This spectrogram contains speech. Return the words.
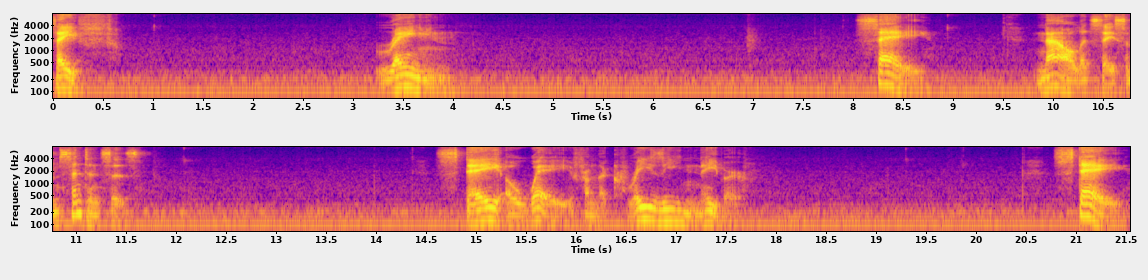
Safe. Rain. Say. Now let's say some sentences. Stay away from the crazy neighbor. Stay.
